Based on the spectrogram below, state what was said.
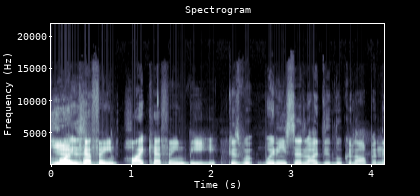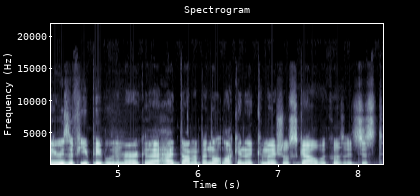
Yeah. high Is- caffeine, high caffeine beer? Because w- when he said it, I did look it up, and there is a few people in America that had done it, but not like in a commercial scale because it's just,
